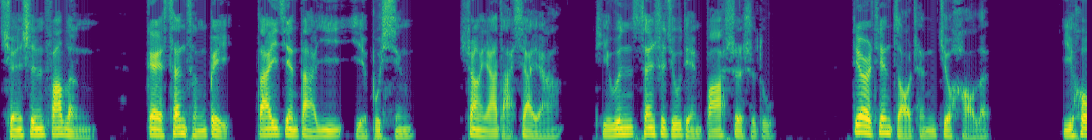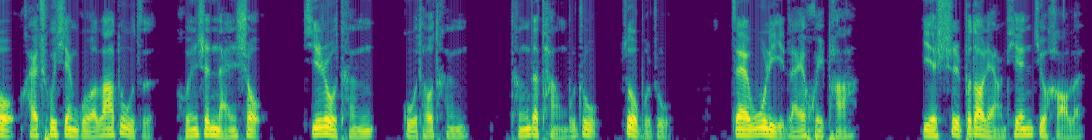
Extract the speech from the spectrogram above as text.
全身发冷，盖三层被，搭一件大衣也不行，上牙打下牙，体温三十九点八摄氏度。第二天早晨就好了，以后还出现过拉肚子、浑身难受、肌肉疼、骨头疼，疼得躺不住、坐不住，在屋里来回爬，也是不到两天就好了。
